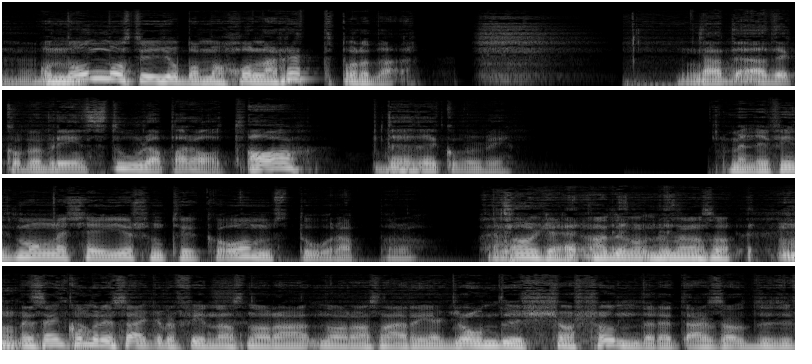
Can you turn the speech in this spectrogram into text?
Mm. Och någon måste ju jobba med att hålla rätt på det där. Ja, det, det kommer bli en stor apparat. Ja, Det, det kommer bli. Men det finns många tjejer som tycker om stora apparater. okej. Ja, du, menar så. Men sen kommer det säkert att finnas några, några sådana här regler. Om du kör sönder ett, alltså du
